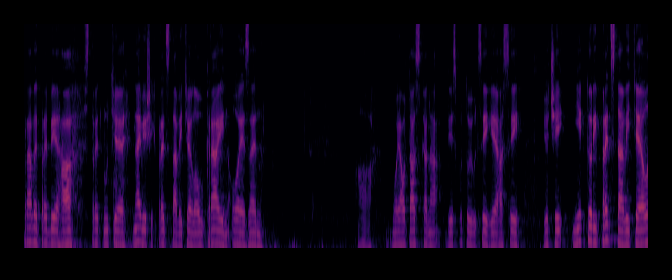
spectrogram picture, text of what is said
Práve prebieha stretnutie najvyšších predstaviteľov krajín OSN. A moja otázka na diskutujúcich je asi, že či niektorý predstaviteľ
